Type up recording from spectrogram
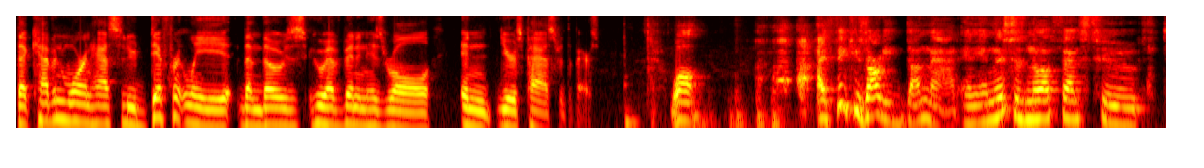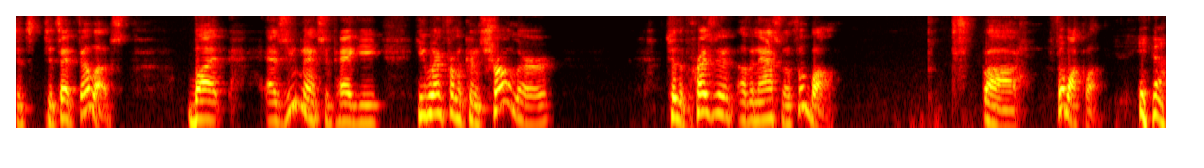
that Kevin Warren has to do differently than those who have been in his role in years past with the Bears? Well, I think he's already done that, and, and this is no offense to, to, to Ted Phillips, but as you mentioned, Peggy he went from a controller to the president of a national football uh, football club. Yeah.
